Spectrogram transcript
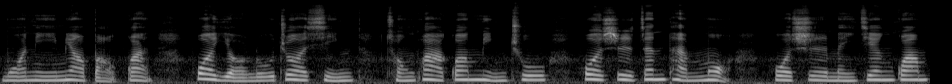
摩尼妙宝冠，或有如坐行，从化光明出，或是旃檀末，或是眉间光，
